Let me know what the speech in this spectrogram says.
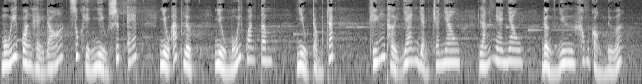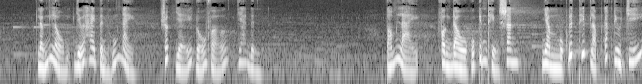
Mối quan hệ đó xuất hiện nhiều sức ép, nhiều áp lực, nhiều mối quan tâm, nhiều trọng trách, khiến thời gian dành cho nhau, lắng nghe nhau gần như không còn nữa. Lẫn lộn giữa hai tình huống này rất dễ đổ vỡ gia đình. Tóm lại, phần đầu của kinh thiền sanh nhằm mục đích thiết lập các tiêu chí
